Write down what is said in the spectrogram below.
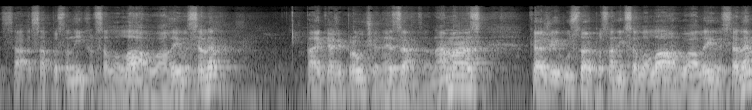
sa, sa poslanikom, sallallahu alaihi wa sallam, pa je, kaže, proučen nezan za namaz, kaže, ustao je poslanik, sallallahu alaihi wa sallam,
